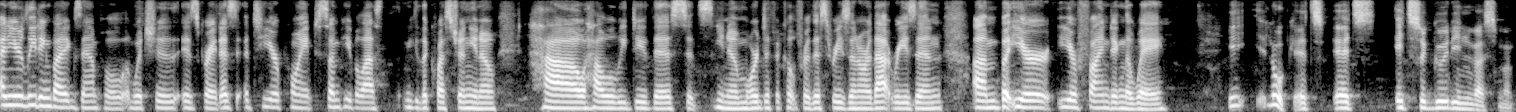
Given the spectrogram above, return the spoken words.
and you're leading by example, which is, is great. As to your point, some people ask me the question, you know, how how will we do this? It's you know more difficult for this reason or that reason, um, but you're you're finding the way. I- I- look, it's it's it's a good investment,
